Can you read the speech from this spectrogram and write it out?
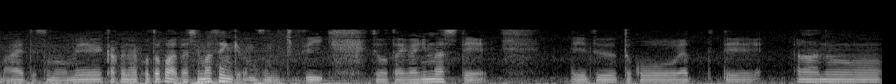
まあ、あえてその明確な言葉は出しませんけども、そのきつい状態がありまして、でずっとこうやってて、あの、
